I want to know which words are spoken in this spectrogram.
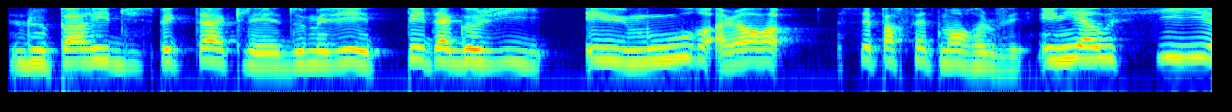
le pari du spectacle est de mêler pédagogie et humour, alors c'est parfaitement relevé. Il y a aussi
